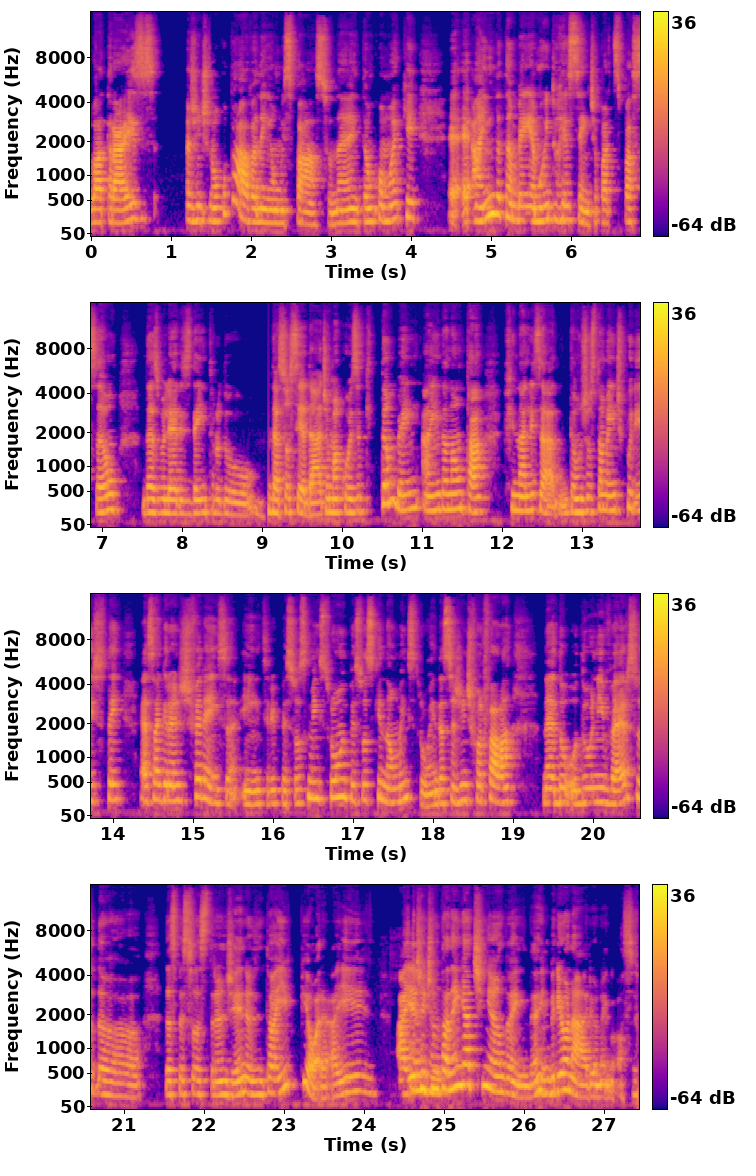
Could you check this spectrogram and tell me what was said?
Lá atrás, a gente não ocupava nenhum espaço, né? Então, como é que é, é, ainda também é muito recente a participação das mulheres dentro do, da sociedade, é uma coisa que também ainda não está finalizada. Então, justamente por isso tem essa grande diferença entre pessoas que menstruam e pessoas que não menstruam. Ainda se a gente for falar né, do, do universo da, das pessoas transgêneros, então aí piora. Aí Aí a gente não tá nem gatinhando ainda, é embrionário o negócio.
